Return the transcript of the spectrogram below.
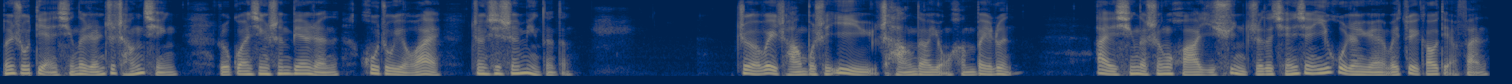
本属典型的人之常情，如关心身边人、互助友爱、珍惜生命等等。这未尝不是异与常的永恒悖论。爱心的升华以殉职的前线医护人员为最高典范，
